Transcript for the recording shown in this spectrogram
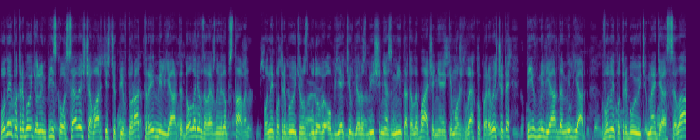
Вони потребують олімпійського селища вартістю півтора-три мільярди доларів залежно від обставин. Вони потребують розбудови об'єктів для розміщення ЗМІ та телебачення, які можуть легко перевищити півмільярда мільярд. Вони потребують медіа села,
